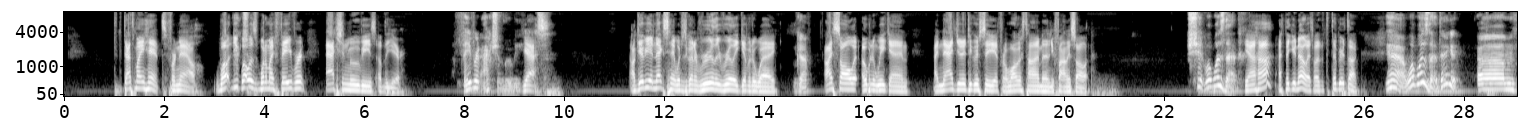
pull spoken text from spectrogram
That's my hint for now. What you, what was one of my favorite action movies of the year? Favorite action movie. Yes. I'll give you a next hint, which is going to really, really give it away. Okay. I saw it opening weekend. I nagged you to go see it for the longest time, and then you finally saw it. Shit, what was that? Yeah, huh? I think you know. It's on the tip of your tongue. Yeah, what was that? Dang it. Um.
